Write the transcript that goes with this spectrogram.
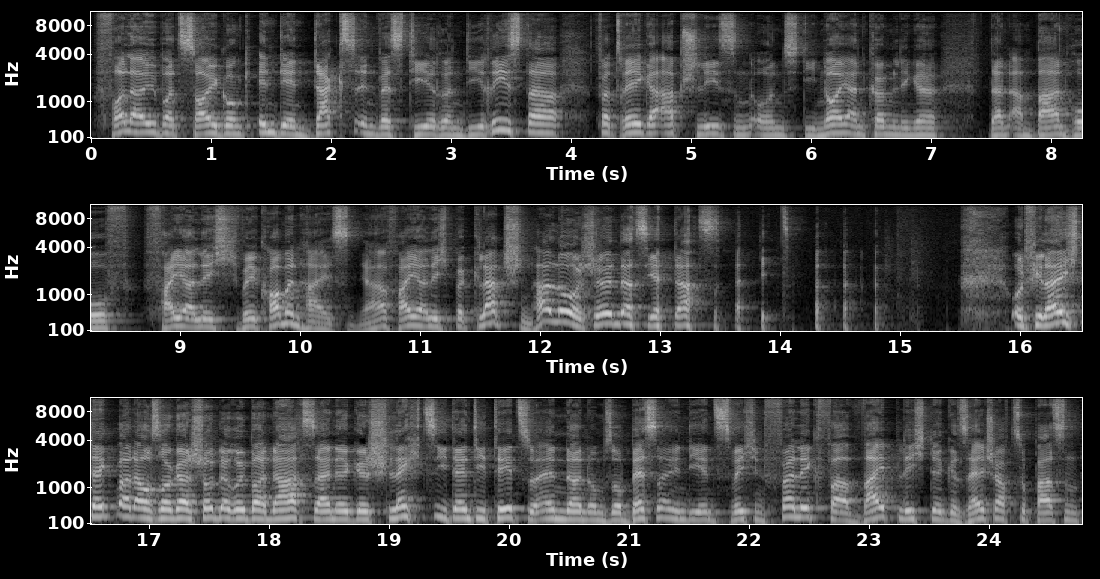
voller Überzeugung in den DAX investieren, die Riester-Verträge abschließen und die Neuankömmlinge dann am Bahnhof feierlich willkommen heißen, ja, feierlich beklatschen. Hallo, schön, dass ihr da seid. Und vielleicht denkt man auch sogar schon darüber nach, seine Geschlechtsidentität zu ändern, um so besser in die inzwischen völlig verweiblichte Gesellschaft zu passen,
